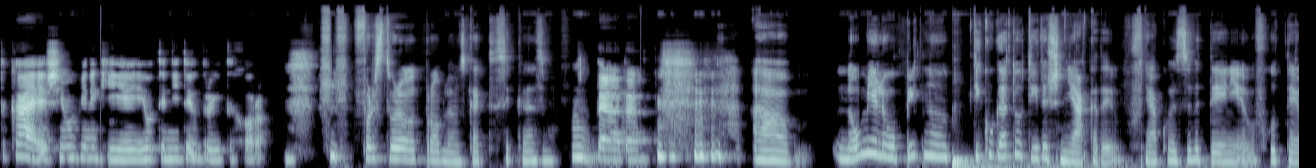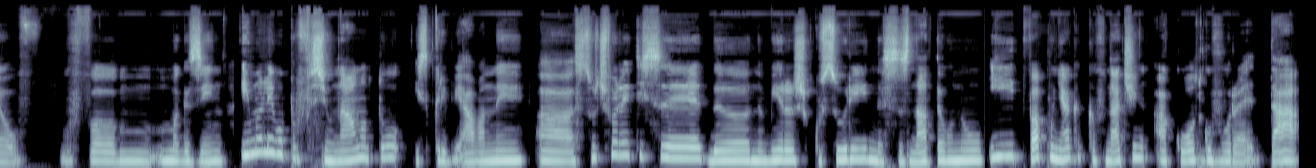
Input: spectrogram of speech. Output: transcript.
така е, ще има винаги и от едните и от другите хора. First world problems, както се казва. Да, да. А, много ми е любопитно, ти когато отидеш някъде, в някое заведение, в хотел, в а, магазин. Има ли го професионалното изкривяване? А, случва ли ти се да намираш косури несъзнателно? И това по някакъв начин, ако отговора е да,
